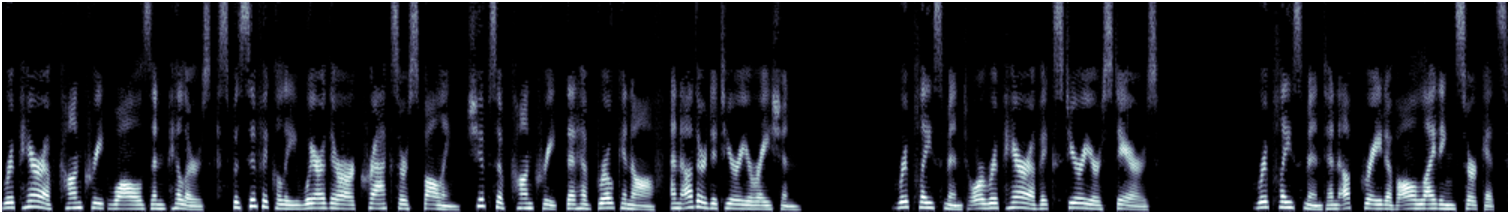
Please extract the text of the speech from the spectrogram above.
Repair of concrete walls and pillars specifically where there are cracks or spalling, chips of concrete that have broken off, and other deterioration. Replacement or repair of exterior stairs. Replacement and upgrade of all lighting circuits.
